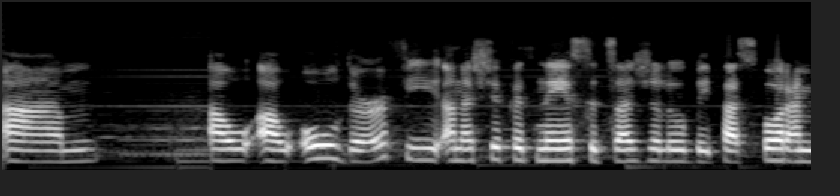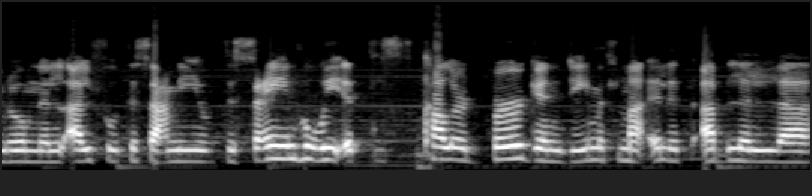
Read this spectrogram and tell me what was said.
um, أو أو older. في أنا شفت ناس تسجلوا بباسبور عمره من ال 1990 هو it's colored burgundy مثل ما قلت قبل ال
